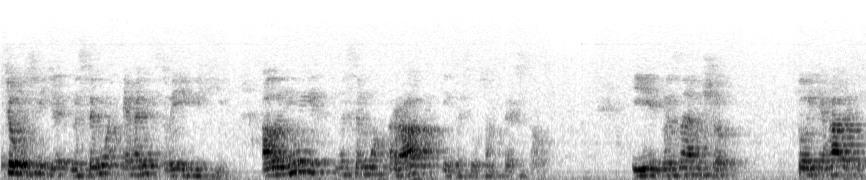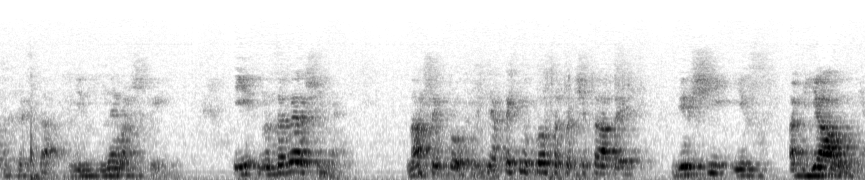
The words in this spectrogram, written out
В цьому світі несемо тягарі своїх гріхів, але ми їх несемо разом із Ісусом Христом. І ми знаємо, що той тягар Ісуса Христа, він не важкий. І на завершення нашої проповіді я хотів просто прочитати вірші із об'явлення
